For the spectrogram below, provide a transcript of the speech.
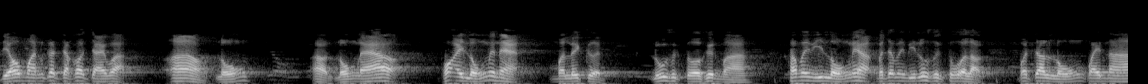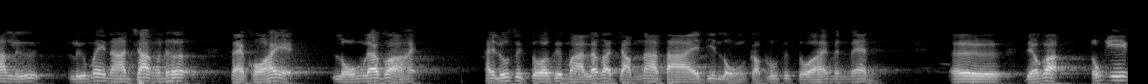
เดี๋ยวมันก็จะเข้าใจว่า อ้าว หลง อ้าวหลงแล้ว เพราะไอ้หลงเนี่ยมันเลยเกิดรู้สึกตัวขึ้นมา ถ้าไม่มีหลงเนี่ย มันจะไม่มีรู้สึกตัวหรอกมันจะหลงไปนานหรือ หรือไม่นานช่างมันเถอะ แต่ขอให้หลงแล้วก็ให้ ให้รู้สึกตัวขึ้นมา แล้วก็จำหน้าตาไอ้ที่หลงกับรู้สึกตัวให้มันแม่น เออ เดี๋ยวก็หลงอีก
